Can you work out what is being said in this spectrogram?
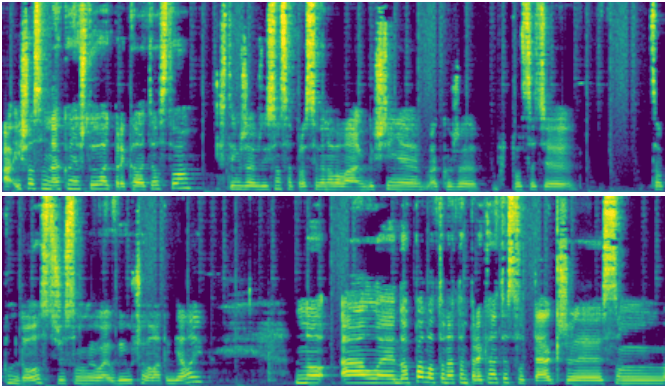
A išla som nakoniec študovať prekladateľstvo s tým, že vždy som sa proste venovala angličtine, akože v podstate celkom dosť, že som ju aj vyučovala a tak ďalej. No ale dopadlo to na tom prekladateľstvo tak, že som e,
